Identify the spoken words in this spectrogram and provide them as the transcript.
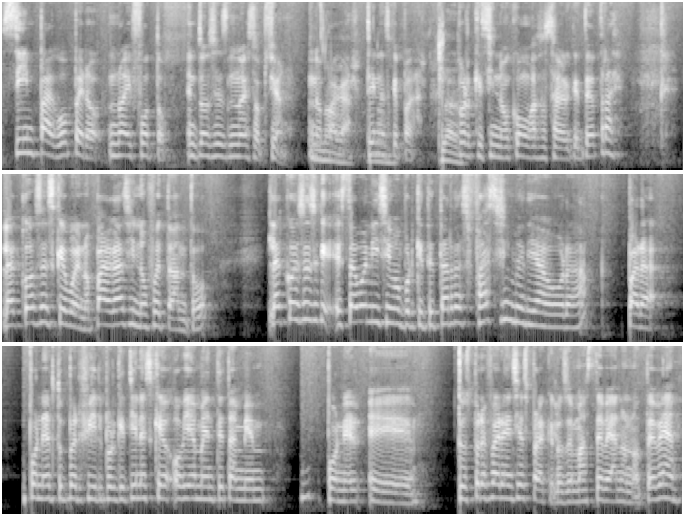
sin pago, pero no hay foto. Entonces no es opción no, No, pagar. Tienes no. que pagar. Claro. Porque si no, ¿cómo vas a saber que te atrae? La cosa es que, bueno, pagas y no fue tanto. La cosa es que está buenísimo porque te tardas fácil media hora para poner tu perfil, porque tienes que obviamente también poner eh, tus preferencias para que los demás te vean o no te vean.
